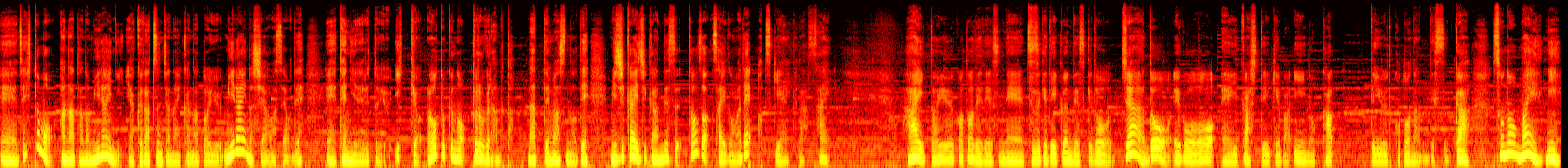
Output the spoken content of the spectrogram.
えー、ぜひともあなたの未来に役立つんじゃないかなという未来の幸せをね、えー、手に入れるという一挙朗読のプログラムとなってますので、短い時間です。どうぞ最後までお付き合いください。はい、ということでですね、続けていくんですけど、じゃあどうエゴを、えー、活かしていけばいいのかっていうことなんですが、その前に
